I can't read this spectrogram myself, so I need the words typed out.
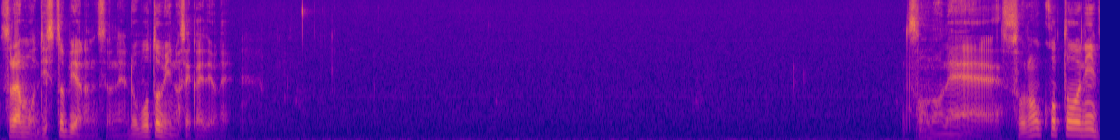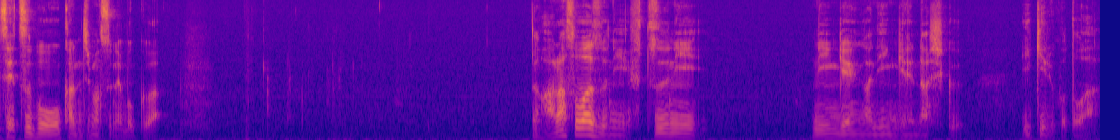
それはもうディストピアなんですよねロボトミーの世界だよね。そのねそのことに絶望を感じますね僕は。だから争わずに普通に人間が人間らしく生きることは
